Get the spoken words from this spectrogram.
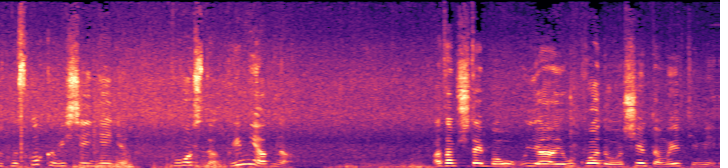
тут на сколько вещей денег? Просто, примерно. А там, считай, баул, я укладывала чем там этими.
